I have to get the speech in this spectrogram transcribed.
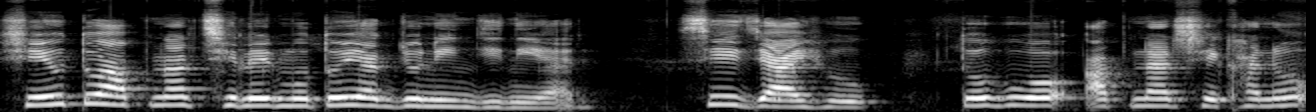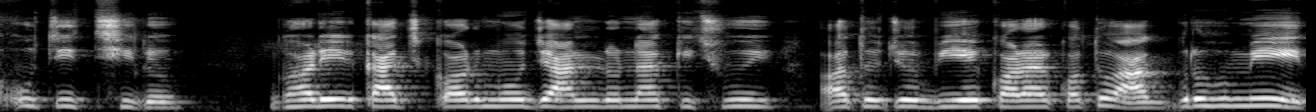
সেও তো আপনার ছেলের মতোই একজন ইঞ্জিনিয়ার। সে যাই হোক, তবুও আপনার শেখানো উচিত ছিল। ঘরের কাজকর্ম জানলো না কিছুই, অথচ বিয়ে করার কত আগ্রহ মেয়ের?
